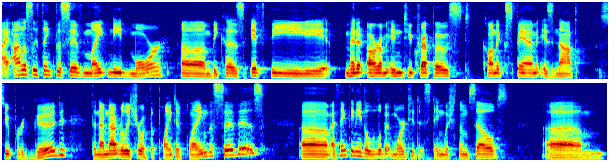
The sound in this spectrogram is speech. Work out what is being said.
I honestly think the Civ might need more um, because if the Men at Arm into Krepost Konnik spam is not super good, then I'm not really sure what the point of playing the Civ is. Um, I think they need a little bit more to distinguish themselves. Um,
